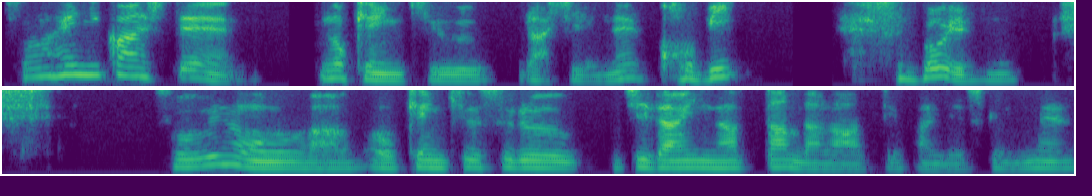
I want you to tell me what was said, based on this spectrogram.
その辺に関しての研究らしいね。こび。すごいよね。そういうのを研究する時代になったんだなっていう感じですけどね。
